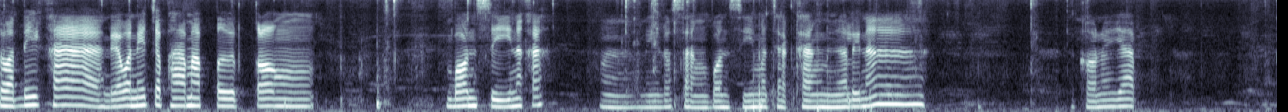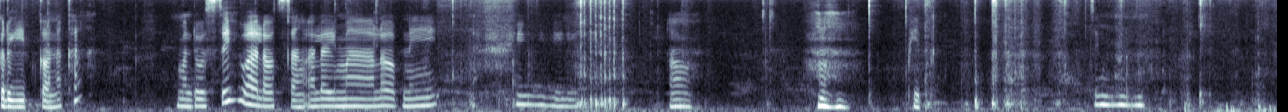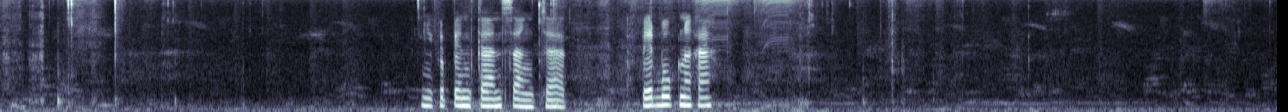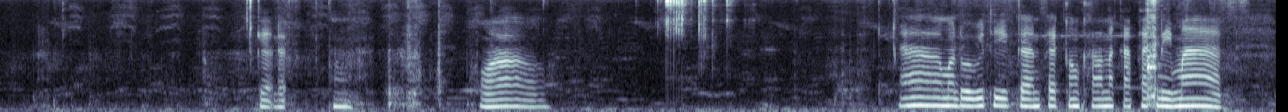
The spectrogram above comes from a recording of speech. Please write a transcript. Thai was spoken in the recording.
สวัสดีค่ะ เดี๋ยววันนี้จะพามาเปิดกล่องบอลสีนะคะอ่านี่เราสั่งบอลสีมาจากทางเหนือเลยนะขออนุญาตกรีดก่อนนะคะ มาดูซิว่าเราสั่งอะไรมารอบนี้ฟิเอาผิดจึง นี่ก็เป็นการสั่งจาก Facebook นะคะ แกะแล้วว้าวอามาดูวิธีการแพ็คของเขานะคะ แพ็คดีมาก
